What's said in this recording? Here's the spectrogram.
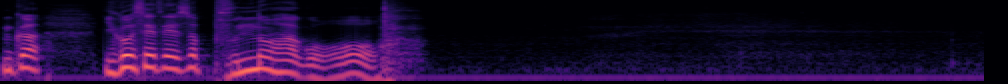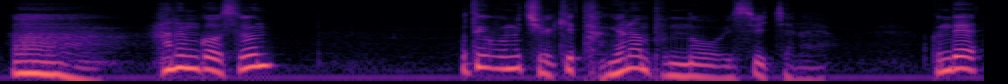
그러니까 이것에 대해서 분노하고 아, 하는 것은 어떻게 보면 지극히 당연한 분노일 수 있잖아요. 근데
